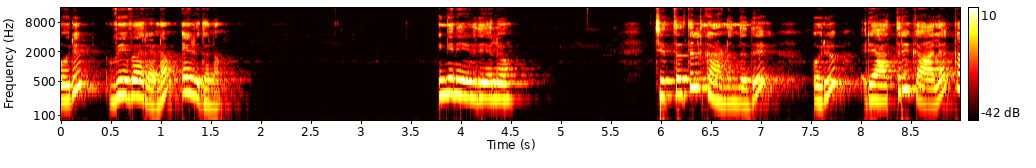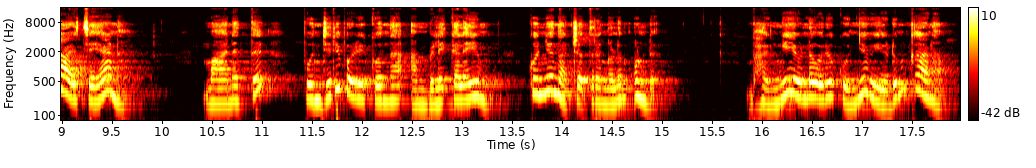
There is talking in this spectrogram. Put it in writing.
ഒരു വിവരണം എഴുതണം. ഇങ്ങനെ എഴുതിയാലോ? ചിത്രത്തിൽ കാണുന്നത് ഒരു രാത്രികാല കാഴ്ചയാണ്. മാനത്ത് പുഞ്ചിരി പൊഴിക്കുന്ന അമ്പിളിക്കലയും കുഞ്ഞു നക്ഷത്രങ്ങളും ഉണ്ട്. ഭംഗിയുള്ള ഒരു കുഞ്ഞു വീടും കാണാം.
